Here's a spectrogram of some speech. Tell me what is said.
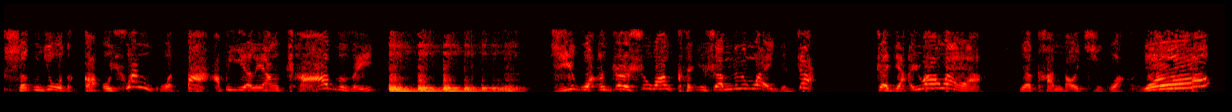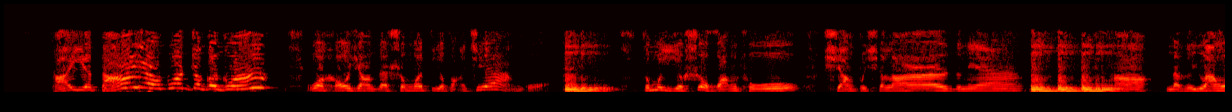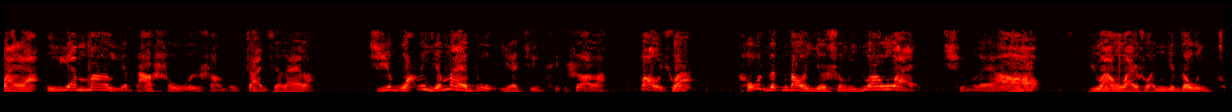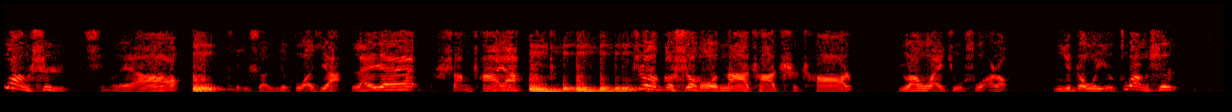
生就的高颧骨、大鼻梁、叉子嘴，嗯。激光这时往 K 社门外一站，这家员外啊也看到激光哟，他一打量着这个准儿，我好像在什么地方见过，怎么一时慌促想不起来的呢？啊，那个员外呀，连忙里打手腕上都站起来了，激光一迈步也进 K 社了，抱拳口尊道一声：“员外，请了。”员外说：“你这位壮士，请了。K 社里坐下，来人上茶呀。”这个时候拿茶吃茶，员外就说了：“你这位壮士，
